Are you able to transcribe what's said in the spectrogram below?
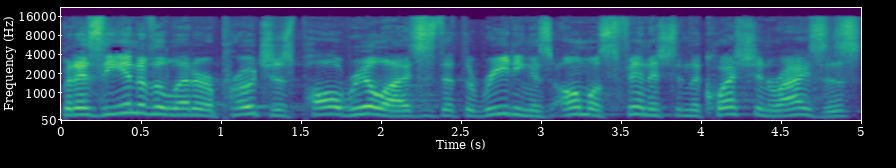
But as the end of the letter approaches, Paul realizes that the reading is almost finished and the question rises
